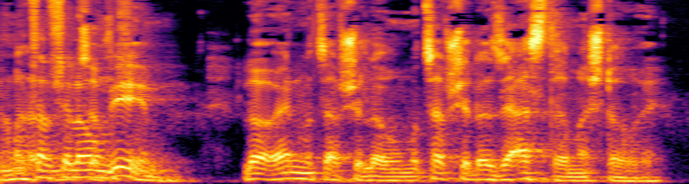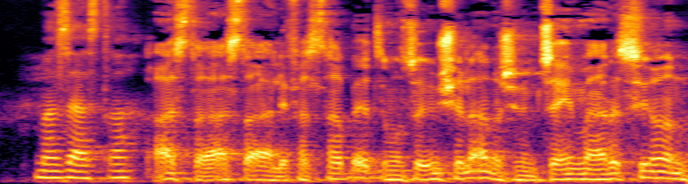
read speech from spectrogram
המצב של האו"ם. המצבים. לא, אין מצב של האו"ם. מצב של זה אסטרה, מה שאתה רואה. מה זה אסטרה? אסטרה, אסטרה א', אסטרה ב', זה מוצאים שלנו שנמצאים מעל הסיון.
